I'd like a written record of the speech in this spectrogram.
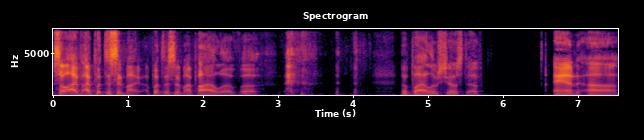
So I've, I put this in my I put this in my pile of uh, a pile of show stuff, and uh,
